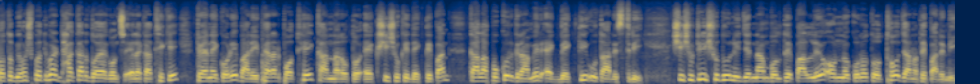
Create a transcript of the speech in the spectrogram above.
গত বৃহস্পতিবার ঢাকার দয়াগঞ্জ এলাকা থেকে ট্রেনে করে বাড়ি ফেরার পথে কান্নারত এক শিশুকে দেখতে পান কালাপুকুর গ্রামের এক ব্যক্তি ও তার স্ত্রী। শিশুটি শুধু নিজের নাম বলতে পারলেও অন্য কোনো তথ্য জানাতে পারেনি।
